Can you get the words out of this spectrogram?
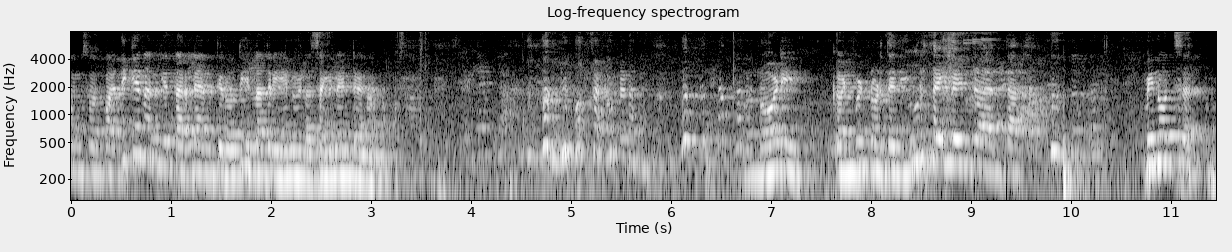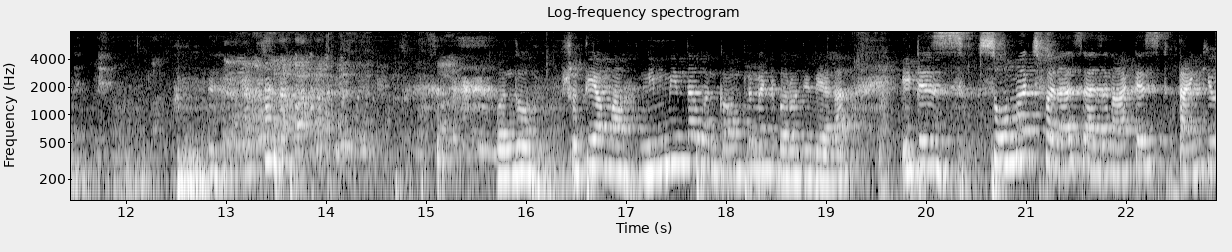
ಒಂದು ಸ್ವಲ್ಪ, ಅದಕ್ಕೆ ನನಗೆ ತರಲೆ ಅಂತಿರೋದು, ಇಲ್ಲಾಂದ್ರೆ ಏನೂ ಇಲ್ಲ ಸೈಲೆಂಟೇ ನಾನು. ನೋಡಿ ಕಣ್ಬಿಟ್ಟು ನೋಡ್ತೇನೆ ಇವ್ರು ಸೈಲೆಂಟ್ ಅಂತ. ವಿನೋದ್ ಸರ್. ಒಂದು ಶ್ರುತಿ ಅಮ್ಮ ನಿಮ್ಮಿಂದ ಒಂದು ಕಾಂಪ್ಲಿಮೆಂಟ್ ಬರೋದಿದೆಯಲ್ಲ? It is so much for us as an artist thank you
